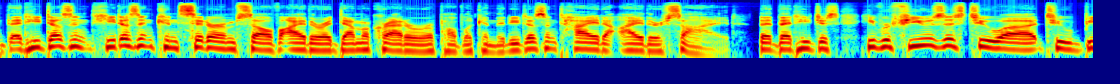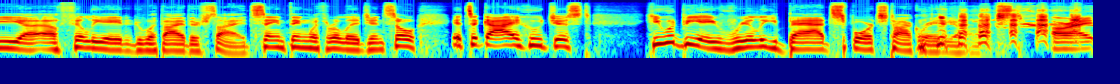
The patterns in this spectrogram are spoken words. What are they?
that he doesn't he doesn't consider himself either a Democrat or a Republican. That he doesn't tie to either side. That that he just he refuses to uh, to be uh, affiliated with either side. Same thing with religion. So it's a guy who just. He would be a really bad sports talk radio host, all right?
